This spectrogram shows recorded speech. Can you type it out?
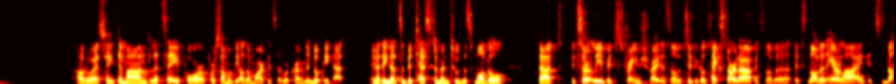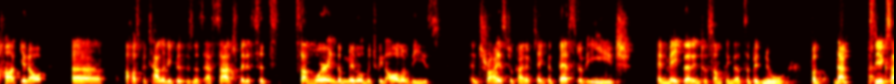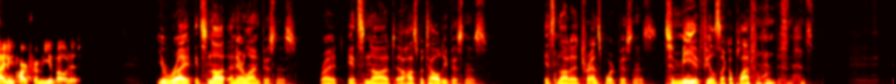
how do I say demand, let's say, for for some of the other markets that we're currently looking at. And I think that's a bit testament to this model that it's certainly a bit strange, right? It's not a typical tech startup. It's not a it's not an airline. It's not, you know, uh, a hospitality business as such, but it sits somewhere in the middle between all of these and tries to kind of take the best of each and make that into something that's a bit new. But that's the exciting part for me about it. You're right. It's not an airline business, right? It's not a hospitality business. It's not a transport business. To me, it feels like a platform business.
